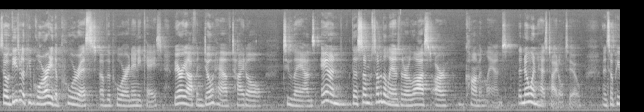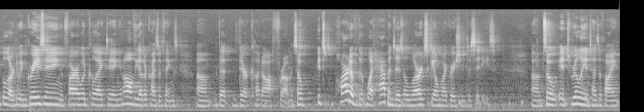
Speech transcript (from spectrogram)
So these are the people who are already the poorest of the poor in any case, very often don't have title to lands, and the, some, some of the lands that are lost are common lands that no one has title to. And so people are doing grazing and firewood collecting and all the other kinds of things um, that they're cut off from. And so it's part of the, what happens is a large scale migration to cities. Um, so it's really intensifying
